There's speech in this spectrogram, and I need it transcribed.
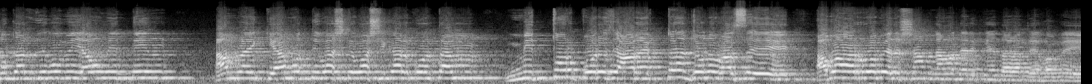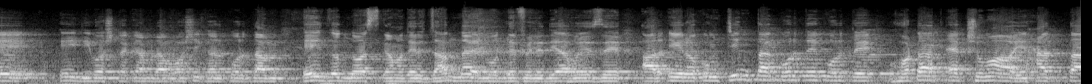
নুকাযযিবু বিয়াউমিদ্দিন। আমরা এই কিয়ামত দিবসকে অস্বীকার করতাম। মৃত্যুর পরে যে আর একটা জন্ম আছে, আবার রবের সামনে আমাদেরকে দাঁড়াতে হবে। এই দিবসটাকে আমরা অস্বীকার করতাম। এই জন্য আজকে আমাদের জান্নাতের মধ্যে ফেলে দেওয়া হয়েছে। আর এরকম চিন্তা করতে করতে হঠাৎ এক সময় হাত্তা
